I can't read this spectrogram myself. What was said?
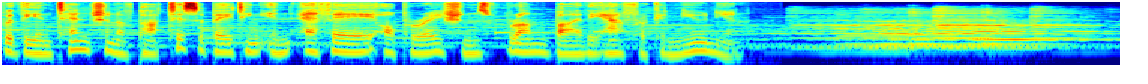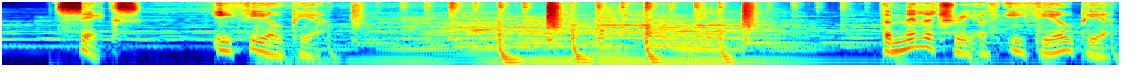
with the intention of participating in FAA operations run by the African Union. 6. Ethiopia The military of Ethiopia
